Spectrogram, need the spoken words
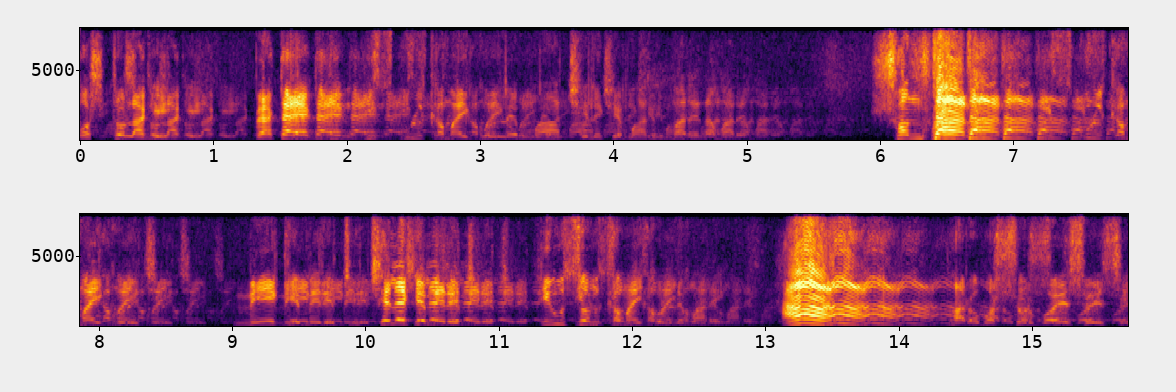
কষ্ট লাগে। বেটা একদিন স্কুল কামাই করলে মা ছেলেকে মারে মারে না মারে। সন্তান স্কুল কামাই করেছে মেয়েকে মেরেছে ছেলেকে মেরেছে টিউশন কামাই করলে মারে। আর বারো বছর বয়স হয়েছে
